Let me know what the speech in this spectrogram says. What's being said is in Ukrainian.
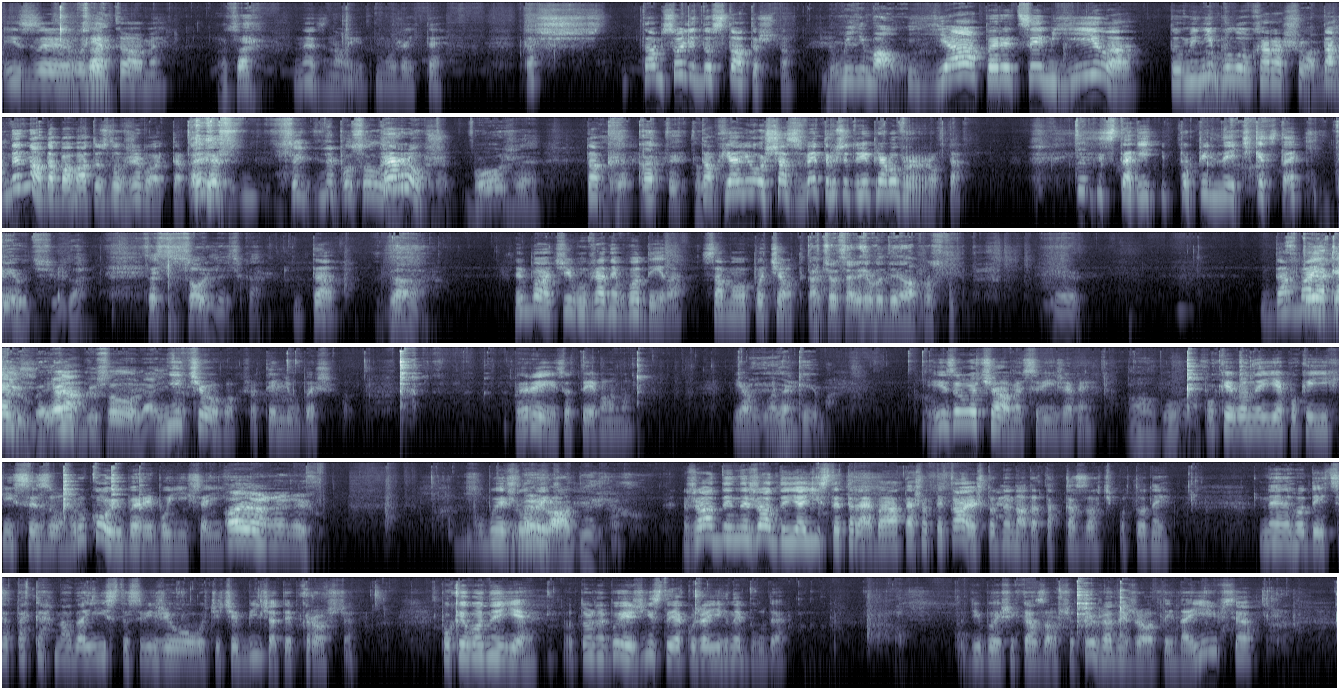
із е, Оце? огірками. Оце? Не знаю, може й те. Та ж там солі достатньо. Ну мені мало. Я перед цим їла, то мені Ну, було хорошо. а Так, мені- не треба багато зловживати. Так, Та я ж це не посолив. Хорош. Боже. Боже, так, яка ти тут. так я його зараз витрусю тобі прямо в рота. Старі попільнички старі. Ти от сюди. Це сольничка. Да. Да. Ти бачиш, йому вже не вгодила з самого початку. А чого це не водила? Просто. Е, хто яке їж. любить? Я Да. люблю солоненьке. Нічого, що ти любиш. Бери з отим воно. Як Е, вони. Яким? І з овочами свіжими. Ну, добре. Поки вони є, поки їхній сезон. Рукою бери, боїшся їх. А я не, не, Бо будеш не ловити. жадний. Жадний, не жадний, я їсти треба, а те, що ти кажеш, то не треба так казати, бо то не, не годиться таке. Треба їсти свіжі овочі. Чим більше, тим краще. Поки вони є. Ото не будеш їсти, як уже їх не буде. Тоді будеш і казав, що ти вже не жодний наївся.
